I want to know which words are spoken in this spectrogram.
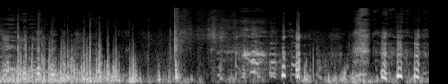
Ha ha ha ha!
